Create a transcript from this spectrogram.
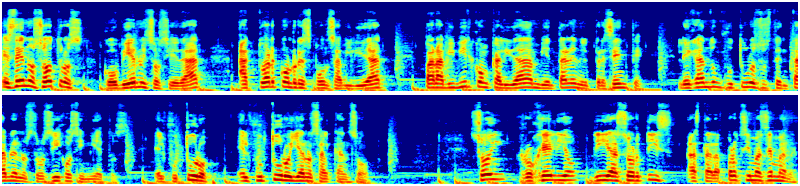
Es de nosotros, gobierno y sociedad, actuar con responsabilidad para vivir con calidad ambiental en el presente, legando un futuro sustentable a nuestros hijos y nietos. El futuro, el futuro ya nos alcanzó. Soy Rogelio Díaz Ortiz. Hasta la próxima semana.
